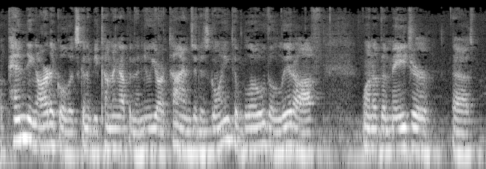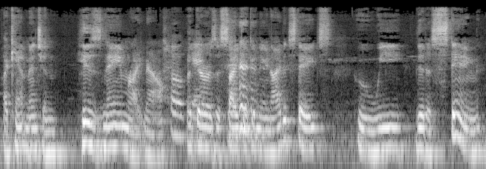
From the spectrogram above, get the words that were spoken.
a pending article that's going to be coming up in the New York Times. It is going to blow the lid off one of the major. Uh, I can't mention his name right now, but there is a psychic in the United States who we did a sting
